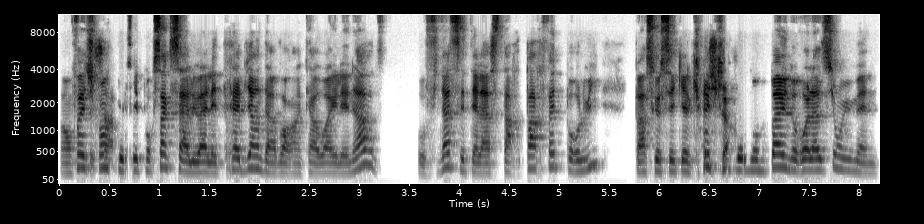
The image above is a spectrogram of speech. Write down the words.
En fait, je pense que c'est pour ça que ça lui allait très bien d'avoir un Kawhi Leonard. Au final, c'était la star parfaite pour lui parce que c'est quelqu'un qui ne demande pas une relation humaine.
